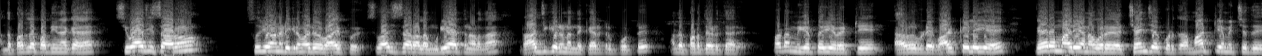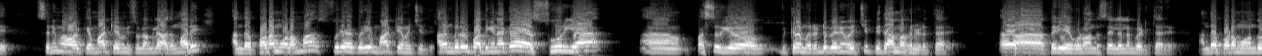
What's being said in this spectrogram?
அந்த படத்தில் பார்த்தீங்கன்னாக்க சிவாஜி சாரும் சூர்யாவும் நடிக்கிற மாதிரி ஒரு வாய்ப்பு. சிவாஜி சாரால முடியாததுனால தான் ராஜ்கிரண் அந்த கேரக்டர் போட்டு அந்த படத்தை எடுத்தார். படம் மிகப்பெரிய வெற்றி. அவருடைய வாழ்க்கையிலேயே வேற மாதிரியான ஒரு சேஞ்சை கொடுத்தா மாற்றி அமைச்சது சினிமா வாழ்க்கையை மாற்றி அமைச்சு சொல்லுவாங்களே அது மாதிரி அந்த படம் மூலமா சூர்யாக்குரிய மாற்றி அமைச்சது அதன் பிறகு பார்த்தீங்கன்னாக்கா சூர்யா ஃபர்ஸ்ட் ஹீரோ விக்ரம் ரெண்டு பேரையும் வச்சு பிதாமகன் எடுத்தார். பெரிய குளம் அந்த சைடுல எல்லாம் போய் அந்த படமும் வந்து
